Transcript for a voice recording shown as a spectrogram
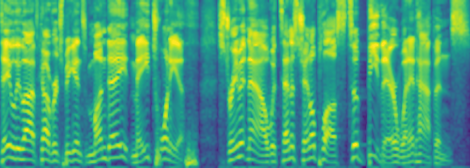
Daily live coverage begins Monday, May 20th. Stream it now with Tennis Channel Plus to be there when it happens.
